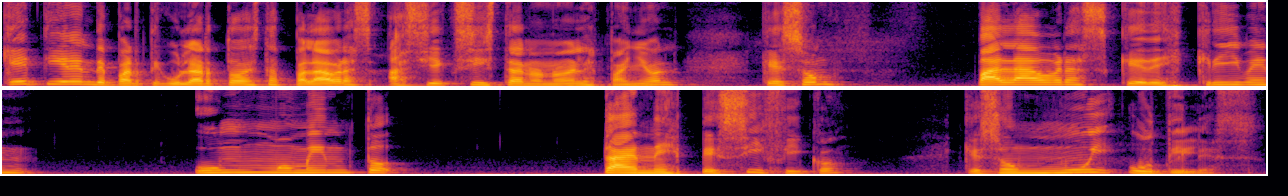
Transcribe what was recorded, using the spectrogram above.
¿Qué tienen de particular todas estas palabras, así existan o no en el español? Que son palabras que describen un momento tan específico que son muy útiles.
